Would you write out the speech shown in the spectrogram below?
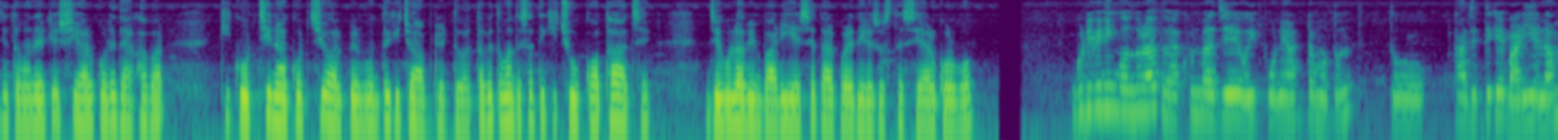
যে তোমাদেরকে শেয়ার করে দেখাবার, কি করছি না করছি, অল্পের মধ্যে কিছু আপডেট দেওয়ার। তবে তোমাদের সাথে কিছু কথা আছে যেগুলো আমি বাড়ি এসে তারপরে ধীরে সুস্থে শেয়ার করব। গুড ইভিনিং বন্ধুরা। তো এখন বাজে ওই পৌনে আটটা মতন। তো কাজের থেকে বাড়ি এলাম।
